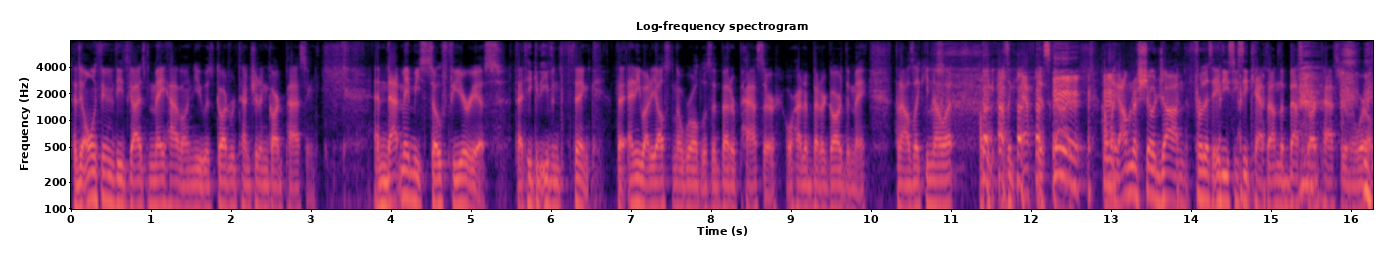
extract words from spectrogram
That the only thing that these guys may have on you is guard retention and guard passing. And that made me so furious that he could even think that anybody else in the world was a better passer or had a better guard than me. And I was like, you know what? I was like, I was like F this guy. I'm like, I'm going to show John for this ADCC camp that I'm the best guard passer in the world.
